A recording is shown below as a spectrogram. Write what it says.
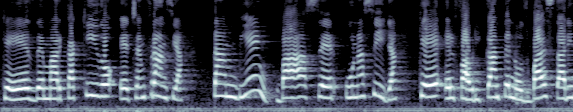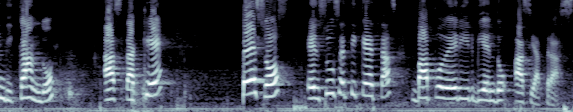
que es de marca Kido, hecha en Francia, también va a ser una silla que el fabricante nos va a estar indicando hasta qué pesos en sus etiquetas va a poder ir viendo hacia atrás.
